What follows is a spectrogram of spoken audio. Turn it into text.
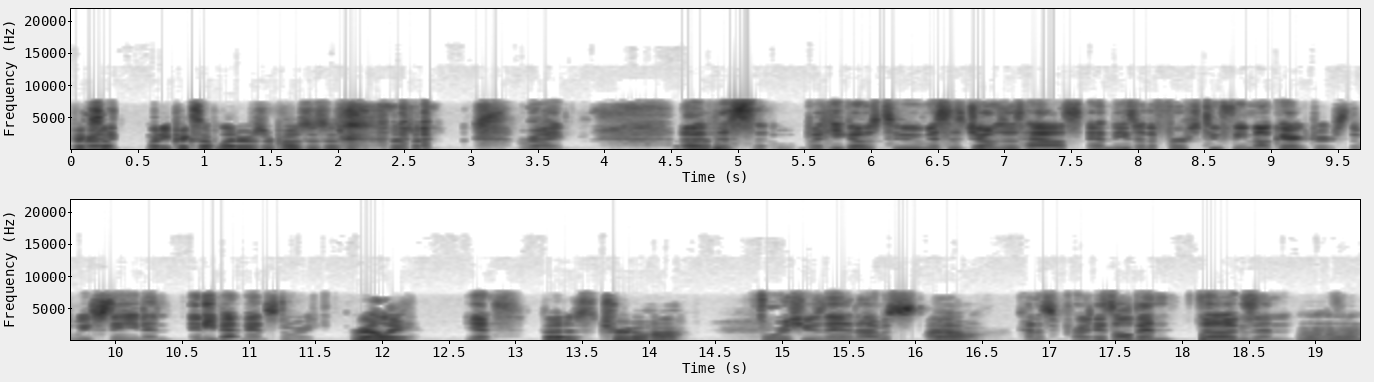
picks Right. up when he picks up letters or poses as Right. Uh, this, but he goes to Mrs. Jones's house, and these are the first two female characters that we've seen in any Batman story. really, Yes, that is true, huh? four issues in, I was Wow. kind of surprised. It's all been thugs, and, Mm-hmm.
